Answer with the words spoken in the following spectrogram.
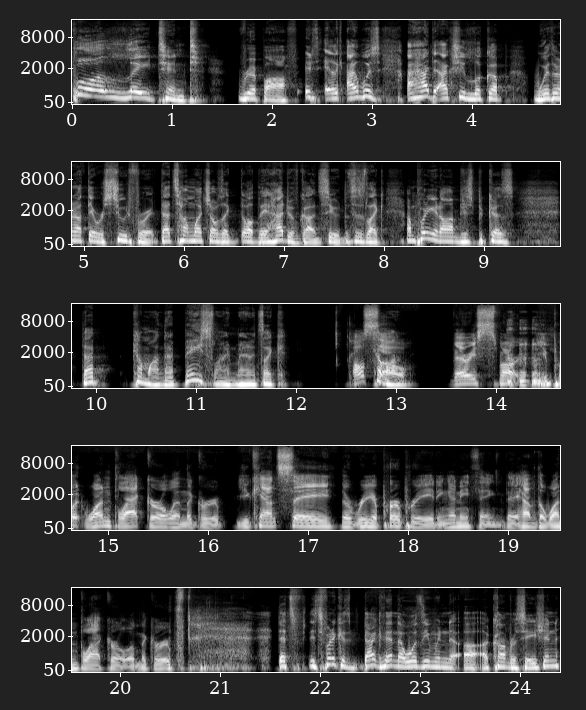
blatant ripoff. It's eh, like I was, I had to actually look up whether or not they were sued for it. That's how much I was like, oh, they had to have gotten sued. This is like, I'm putting it on just because that. Come on, that baseline, man. It's like Also, very smart. you put one black girl in the group. You can't say they're reappropriating anything. They have the one black girl in the group. that's. It's funny because back then that wasn't even a, a conversation,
